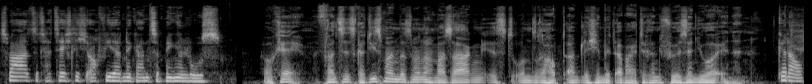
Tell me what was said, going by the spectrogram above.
Es war also tatsächlich auch wieder eine ganze Menge los. Okay, Franziska Diesmann müssen wir nochmal sagen, ist unsere hauptamtliche Mitarbeiterin für SeniorInnen. Genau.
